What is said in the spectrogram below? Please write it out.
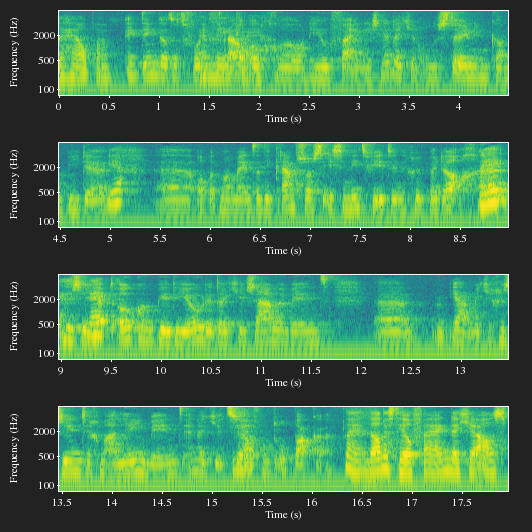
eh, helpen. Ik denk dat het voor de vrouw ook gewoon heel fijn is. Hè? Dat je een ondersteuning kan bieden. Ja. eh, op het moment dat die kraamverzorgster is er niet 24 uur per dag. Hè? Nee, dus je nee. hebt ook een periode dat je samen bent. Eh, ja, met je gezin zeg maar alleen bent. En dat je het Ja. zelf moet oppakken. Nou ja, dan is het heel fijn dat je als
